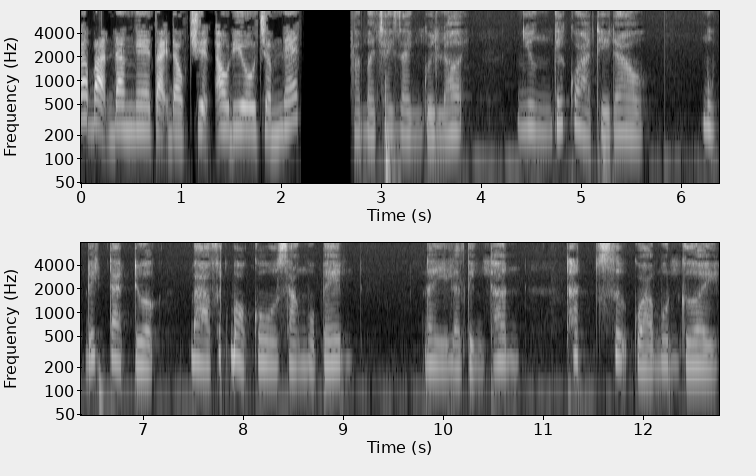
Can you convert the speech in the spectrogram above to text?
Các bạn đang nghe tại đọc truyện audio.net Mà tranh giành quyền lợi, Nhưng kết quả thế nào? Mục đích đạt được, Bà vứt bỏ cô sang một bên. Đây là tình thân, Thật sự quá buồn cười.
